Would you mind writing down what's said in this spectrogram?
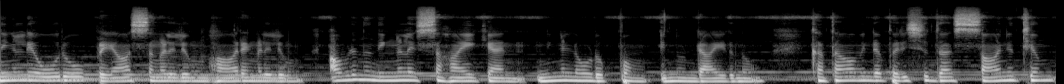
നിങ്ങളുടെ ഓരോ പ്രയാസങ്ങളിലും ഭാരങ്ങളിലും അവിടുന്ന് നിങ്ങളെ സഹായിക്കാൻ നിങ്ങളോടൊപ്പം ഇന്നുണ്ടായിരുന്നു. കർത്താവിന്റെ പരിശുദ്ധ സാന്നിധ്യം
